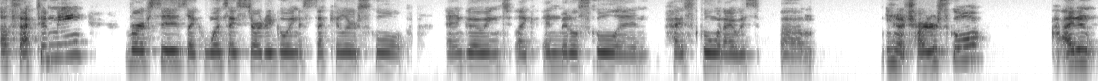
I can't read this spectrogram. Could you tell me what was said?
affected me versus like once I started going to secular school and going to like in middle school and high school when I was um, in a charter school, I didn't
